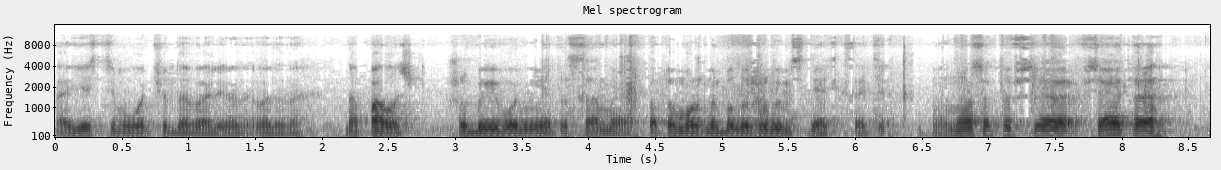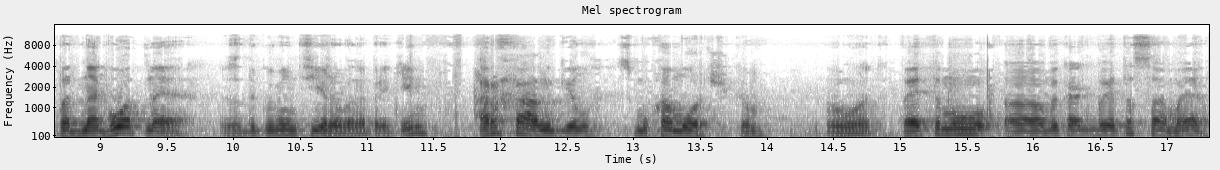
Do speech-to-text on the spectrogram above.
а есть ему вот что давали, вот это, на палочке, чтобы его не это самое, потом можно было живым снять, кстати. У нас это вся, вся эта подноготная задокументировано, прикинь. Архангел с мухоморчиком. Вот. Поэтому э, вы как бы это самое,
